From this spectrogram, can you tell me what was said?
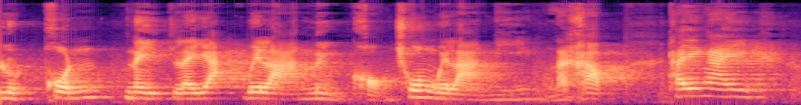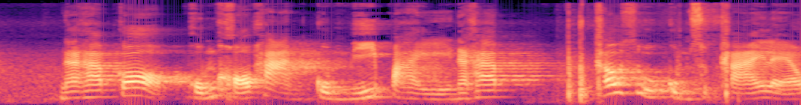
หลุดพ้นในระยะเวลาหนึ่งของช่วงเวลานี้นะครับ ถ้ายังไงนะครับก็ผมขอผ่านกลุ่มนี้ไปนะครับ เข้าสู่กลุ่มสุดท้ายแล้ว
